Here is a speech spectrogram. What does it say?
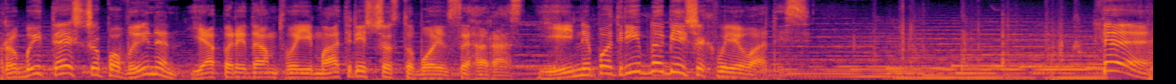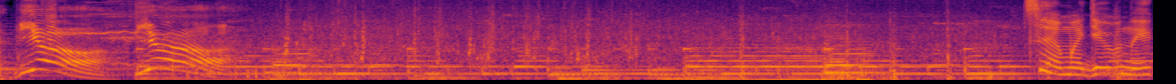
Роби те, що повинен. Я передам твоїй матері, що з тобою все гаразд. Їй не потрібно більше хвилюватись. Хе, йо! Йо! Це медівник,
